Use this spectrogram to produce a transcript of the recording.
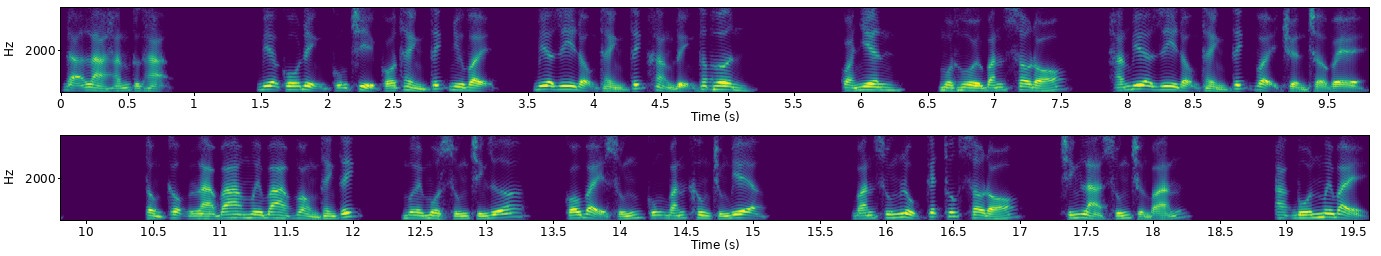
đã là hắn cực hạn. Bia cố định cũng chỉ có thành tích như vậy, bia di động thành tích khẳng định thấp hơn. Quả nhiên, một hồi bắn sau đó, hắn bia di động thành tích vậy chuyển trở về. Tổng cộng là 33 vòng thành tích, 11 súng chính giữa, có 7 súng cũng bắn không trúng bia. Bắn súng lục kết thúc sau đó, chính là súng trường bắn. Ác 47,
